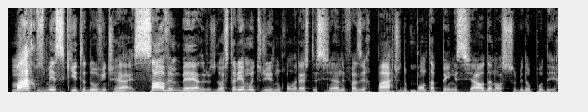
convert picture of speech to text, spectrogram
Marcos Mesquita, do 20 reais. Salve, Bedros. Gostaria muito de ir no congresso desse ano e fazer parte do pontapé inicial da nossa subida ao poder.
